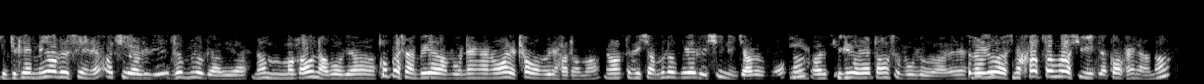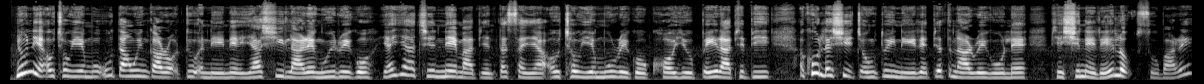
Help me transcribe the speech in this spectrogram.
ကတကယ်မရောက်လို့ရှိရင်အောက်ချီရလူတွေအလုပ်မလုပ်တာတွေကနော်မကောင်းတာပေါ့ဗျာကိုယ်ပတ်စံပေးရတာမို့နိုင်ငံတော်ကထောက်ပံ့ပေးတဲ့ဟာတော့နော်တကယ်ချမလုပ်ပေးလို့ရှိနေကြလို့ပေါ့နော်ဒီလိုလည်းတောင်းဆိုဖို့လိုပါတယ်ကျွန်တော်တို့ကနှစ်ခါသုံးခါရှိကြကောက်ခိုင်းတာနော် မြို့နယ်အုပ်ချုပ်ရေးမှူးဦးတောင်းဝင်းကတော့သူအနေနဲ့ရရှိလာတဲ့ငွေတွေကိုရရချင်းနဲ့မှပြင်သက်ဆိုင်ရာအုပ်ချုပ်ရေးမှူးတွေကိုခေါ်ယူပေးတာဖြစ်ပြီးအခုလက်ရှိကြုံတွေ့နေတဲ့ပြဿနာတွေကိုလည်းဖြေရှင်းနေတယ်လို့ဆိုပါတယ်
